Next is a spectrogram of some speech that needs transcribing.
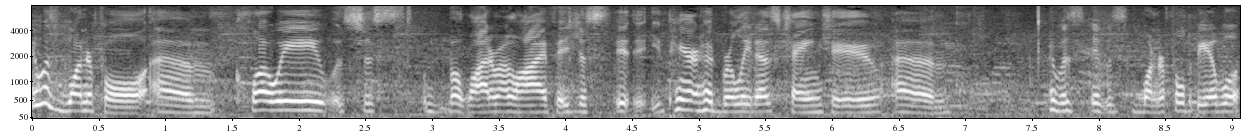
it was wonderful. Um, Chloe was just the light of my life. It just it- parenthood really does change you. Um, it was it was wonderful to be able.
